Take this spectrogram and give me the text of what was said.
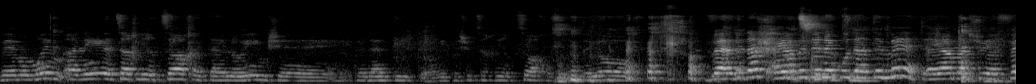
והם אומרים, אני צריך לרצוח את האלוהים שגדלתי איתו, אני פשוט צריך לרצוח אותו, זה לא... ואת יודעת, היה בזה נקודת אמת, היה משהו יפה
